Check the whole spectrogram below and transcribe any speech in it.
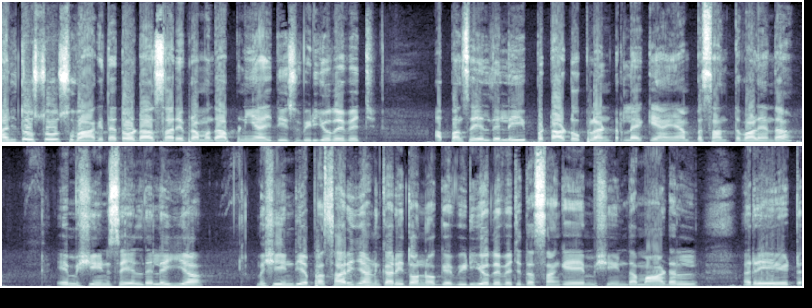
ਹਾਂਜੀ ਦੋਸਤੋ, ਸਵਾਗਤ ਹੈ ਤੁਹਾਡਾ ਸਾਰੇ ਭਰਾਵਾਂ ਦਾ ਆਪਣੀ ਅੱਜ ਦੀ ਇਸ ਵੀਡੀਓ ਦੇ ਵਿੱਚ। ਆਪਾਂ ਸੇਲ ਦੇ ਲਈ ਪੋਟਾਟੋ ਪਲਾਂਟਰ ਲੈ ਕੇ ਆਏ ਹਾਂ ਬਸੰਤ ਵਾਲਿਆਂ ਦਾ। ਇਹ ਮਸ਼ੀਨ ਸੇਲ ਦੇ ਲਈ ਆ। ਮਸ਼ੀਨ ਦੀ ਆਪਾਂ ਸਾਰੀ ਜਾਣਕਾਰੀ ਤੁਹਾਨੂੰ ਅੱਗੇ ਵੀਡੀਓ ਦੇ ਵਿੱਚ ਦੱਸਾਂਗੇ। ਮਸ਼ੀਨ ਦਾ ਮਾਡਲ ਰੇਟ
